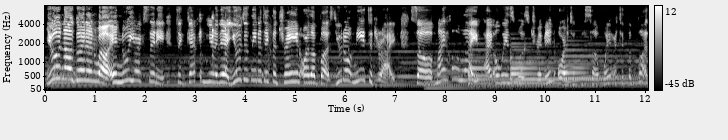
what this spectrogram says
You know good and well. In New York City, to get from here to there, you just need to take the train or the bus. You don't need to drive. So my whole life, I always was driven or took the subway or took the bus.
